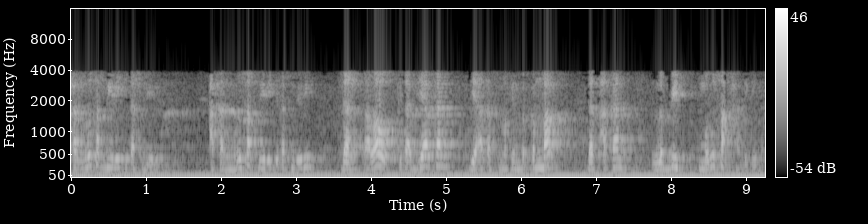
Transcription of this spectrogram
akan merusak diri kita sendiri. Akan merusak diri kita sendiri. Dan kalau kita biarkan dia akan semakin berkembang dan akan lebih merusak hati kita.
